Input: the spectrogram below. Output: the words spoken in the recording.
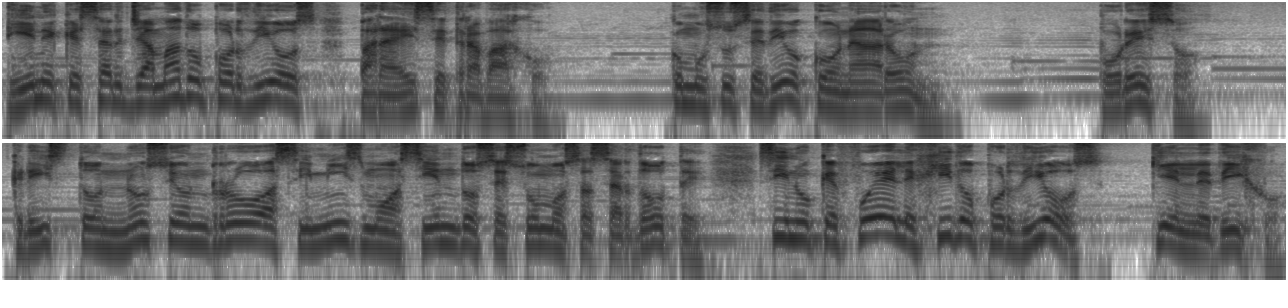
Tiene que ser llamado por Dios para ese trabajo, como sucedió con Aarón. Por eso, Cristo no se honró a sí mismo haciéndose sumo sacerdote, sino que fue elegido por Dios, quien le dijo,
